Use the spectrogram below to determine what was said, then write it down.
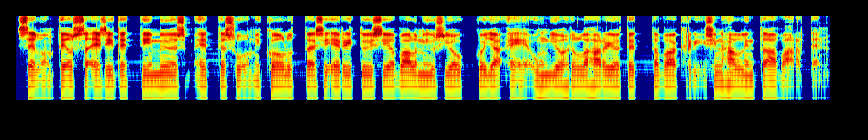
Selonteossa esitettiin myös, että Suomi kouluttaisi erityisiä valmiusjoukkoja EUn johdolla harjoitettavaa kriisinhallintaa varten.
